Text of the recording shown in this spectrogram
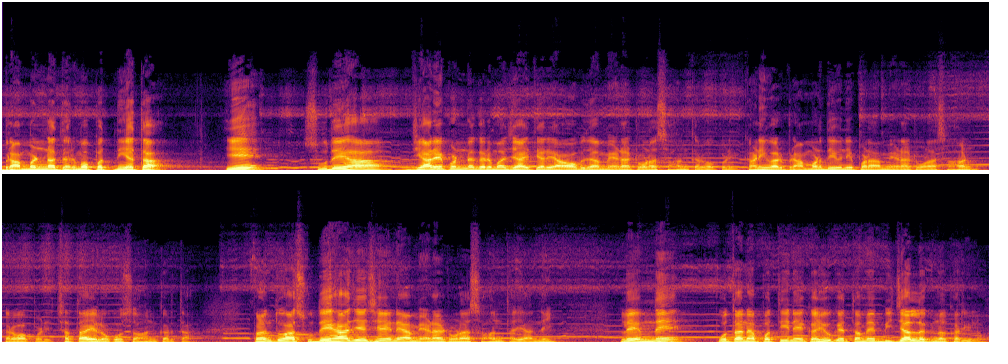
બ્રાહ્મણના ધર્મપત્ની હતા, એ સુદેહા જ્યારે પણ નગરમાં જાય ત્યારે આવા બધા મેણા ટોણા સહન કરવા પડે. ઘણીવાર બ્રાહ્મણ દેવને પણ આ મેણા ટોણા સહન કરવા પડે, છતાં એ લોકો સહન કરતા. પરંતુ આ સુદેહા જે છે એને આ મેણા ટોણા સહન થયા નહીં. એટલે એમને પોતાના પતિને કહ્યું કે તમે બીજા લગ્ન કરી લો.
